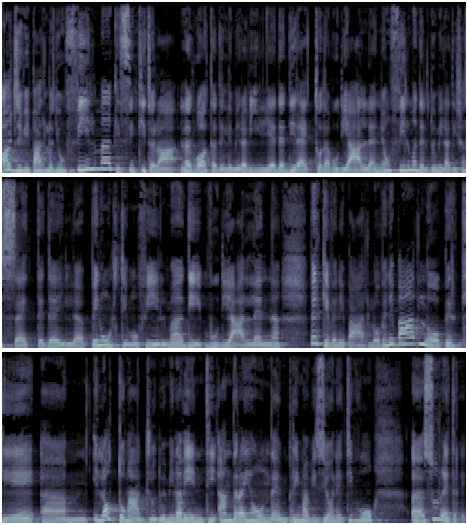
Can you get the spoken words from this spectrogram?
Oggi vi parlo di un film che si intitola La ruota delle meraviglie ed è diretto da Woody Allen. È un film del 2017 ed è il penultimo film di Woody Allen. Perché ve ne parlo? Ve ne parlo perché um, l'8 maggio 2020 andrà in onda in prima visione TV uh, su Rai 3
